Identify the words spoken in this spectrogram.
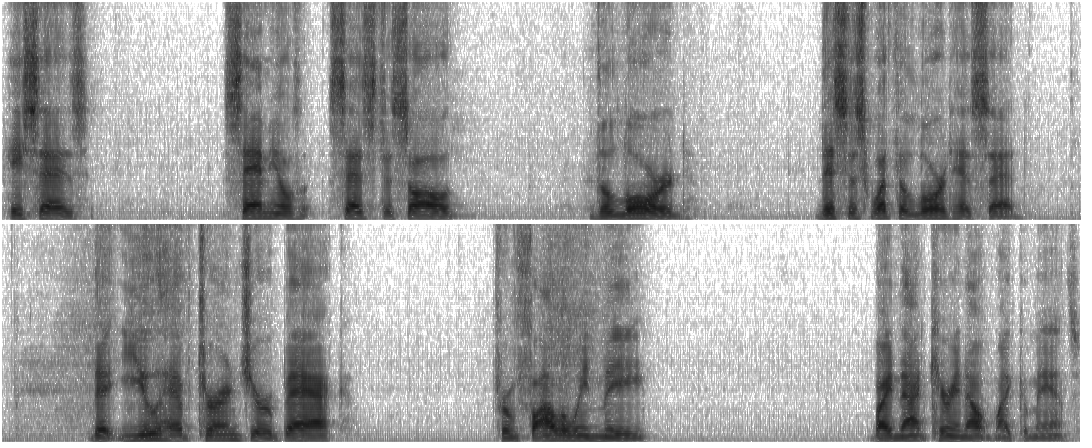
He says, Samuel says to Saul, The Lord, this is what the Lord has said, that you have turned your back from following me by not carrying out my commands.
